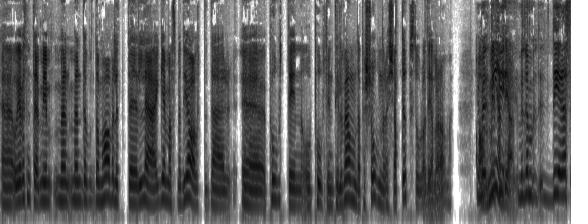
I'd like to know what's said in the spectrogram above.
Eh, och jag vet inte, men, men, men de, de har väl ett eh, läge massmedialt där eh, Putin och Putin-tillvända personer har köpt upp stora delar av, Ja, men media. Men de, deras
